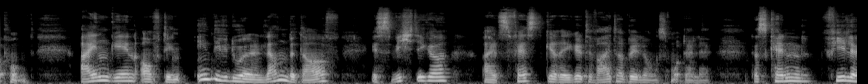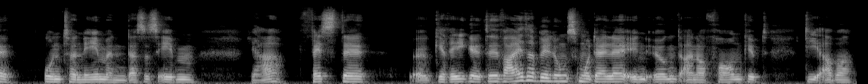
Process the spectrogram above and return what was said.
Punkt. Eingehen auf den individuellen Lernbedarf ist wichtiger als fest geregelte Weiterbildungsmodelle. Das kennen viele Unternehmen, dass es eben ja feste äh, geregelte Weiterbildungsmodelle in irgendeiner Form gibt, die aber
